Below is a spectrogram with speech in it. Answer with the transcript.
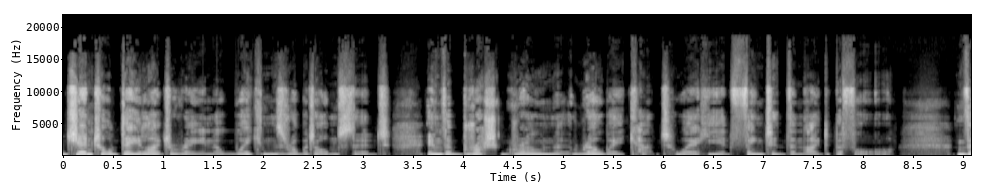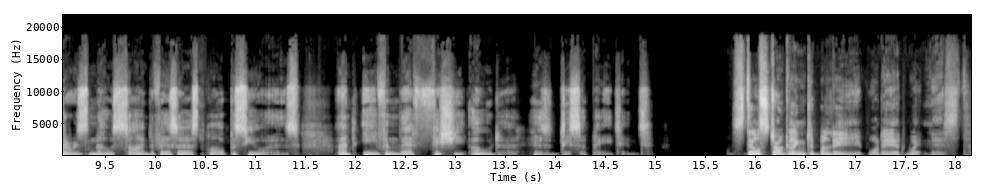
Gentle daylight rain awakens Robert Olmsted in the brush grown railway cut where he had fainted the night before. There is no sign of his erstwhile pursuers, and even their fishy odour has dissipated. Still struggling to believe what he had witnessed,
